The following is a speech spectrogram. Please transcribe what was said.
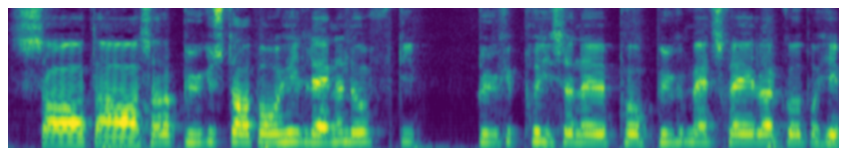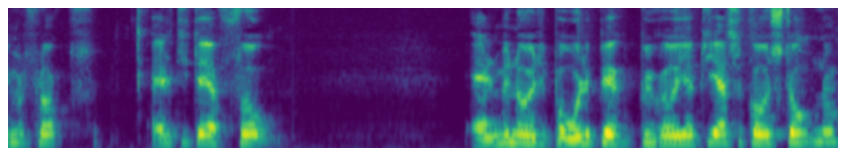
Så, der, så er der byggestop over hele landet nu, fordi byggepriserne på byggematerialer er gået på himmelflugt. Alle de der få almennyttige boligbyggerier, de er så gået stå nu,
